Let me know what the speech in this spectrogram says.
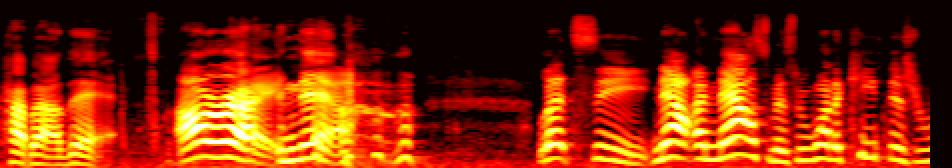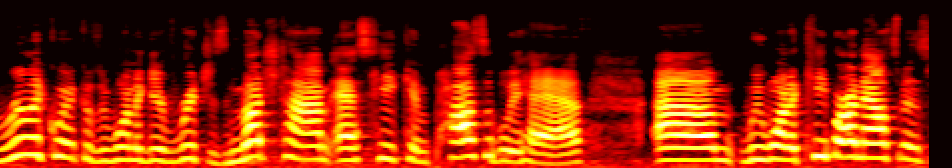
How about that? All right, now. Let's see. Now, announcements. We want to keep this really quick because we want to give Rich as much time as he can possibly have. Um, we want to keep our announcements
